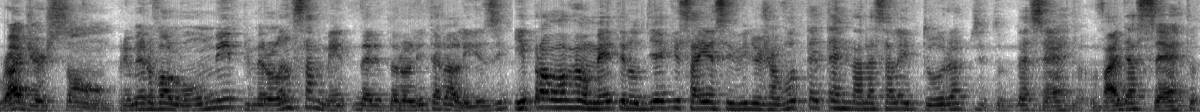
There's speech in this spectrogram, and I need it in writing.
Rogerson. Primeiro volume, primeiro lançamento da editora Literalize. E provavelmente no dia que sair esse vídeo eu já vou ter terminado essa leitura, se tudo der certo. Vai dar certo,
